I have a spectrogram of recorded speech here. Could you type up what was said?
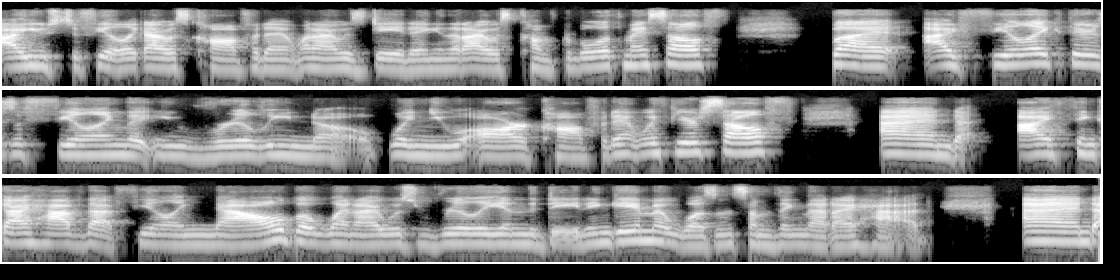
I used to feel like I was confident when I was dating and that I was comfortable with myself. But I feel like there's a feeling that you really know when you are confident with yourself. And I think I have that feeling now. But when I was really in the dating game, it wasn't something that I had. And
